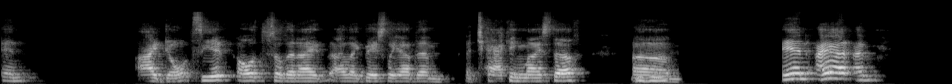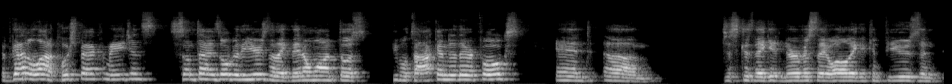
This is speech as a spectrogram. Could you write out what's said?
and I don't see it. All so then I I like basically have them attacking my stuff. Mm-hmm. Um, and I I've, I've gotten a lot of pushback from agents sometimes over the years that like they don't want those people talking to their folks, and um, just because they get nervous, they all they get confused, and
